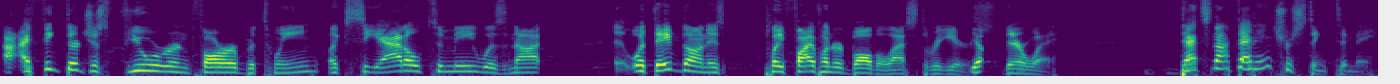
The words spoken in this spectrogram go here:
I think they're just fewer and far between. Like Seattle to me was not what they've done is play 500 ball the last 3 years yep. their way. That's not that interesting to me.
